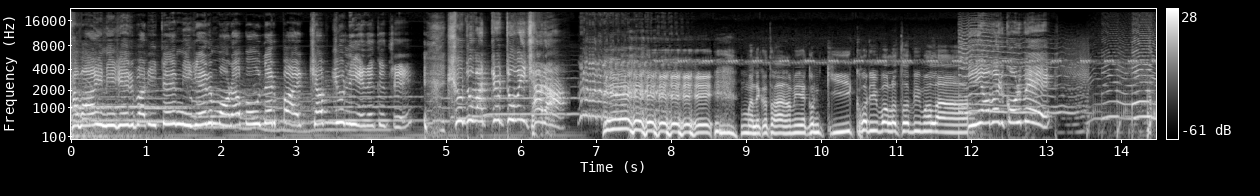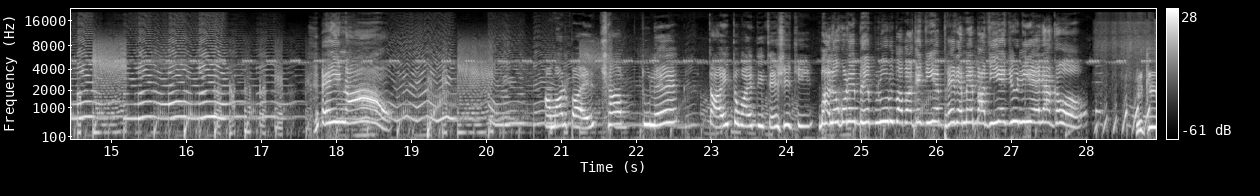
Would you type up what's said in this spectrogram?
সবাই নিজের বাড়িতে নিজের মরা বউদের পায়ের ছাপ ঝুলিয়ে রেখেছে। শুধুমাত্র তুমি ছাড়া। মানে কথা আমি এখন কি করি বলো তো বিমলা? কি আবার করবে? আমার পায়ের ছাপ তুলে তাই তোমায় দিতে এসেছি। ভালো করে ভেবলুর বাবাকে দিয়ে ফেরেমে বাঁধিয়ে ঝুলিয়ে রাখো। কি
